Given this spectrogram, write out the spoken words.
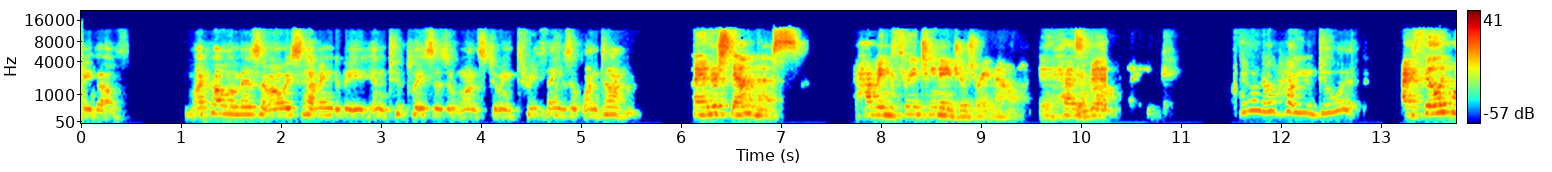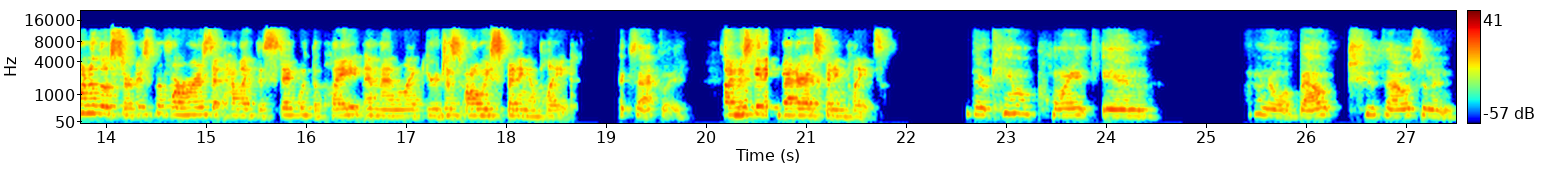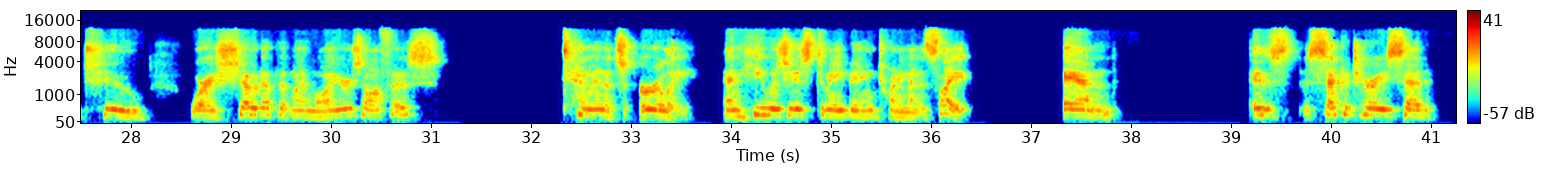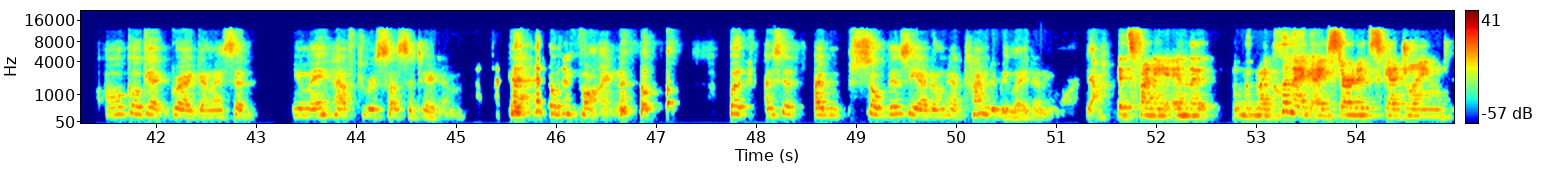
Me both. My problem is I'm always having to be in two places at once doing three things at one time. I understand this. Having three teenagers right now, it has Yeah. been like I don't know how you do it. I feel like one of those circus performers that have like the stick with the plate, and then like you're just always spinning a plate. Exactly. So I'm just getting better at spinning plates. There came a point in, I don't know, about 2002 where I showed up at my lawyer's office 10 minutes early, and he was used to me being 20 minutes late. And his secretary said, I'll go get Greg. And I said, You may have to resuscitate him. He'll, he'll be fine. but I said, I'm so busy, I don't have time to be late anymore. Yeah. It's funny in the with my clinic, I started scheduling.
